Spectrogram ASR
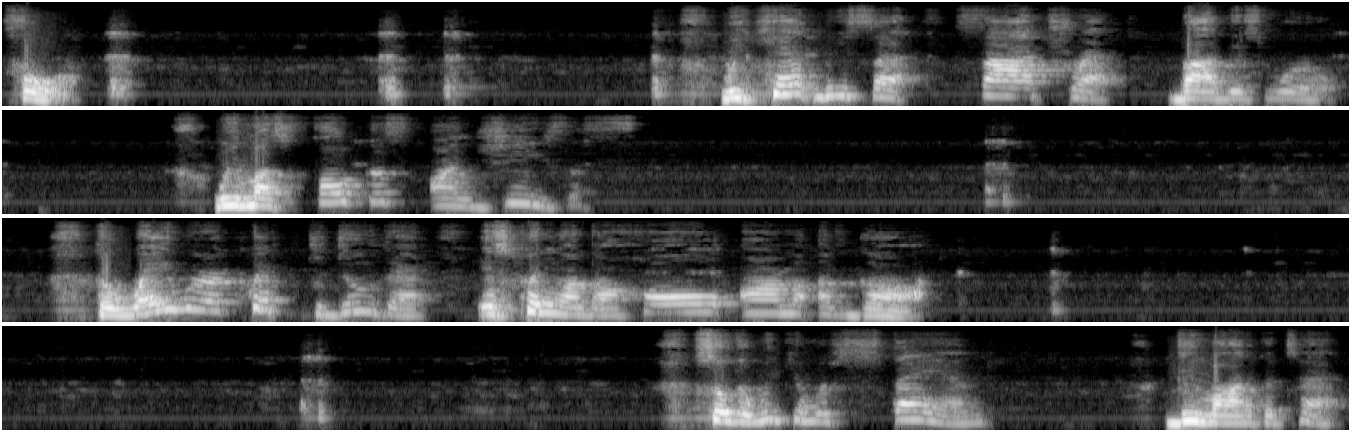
for. We can't be sidetracked by this world. We must focus on Jesus. The way we're equipped to do that is putting on the whole armor of God. So that we can withstand demonic attack.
